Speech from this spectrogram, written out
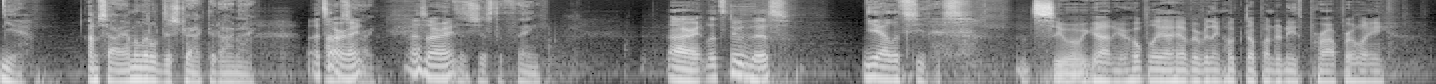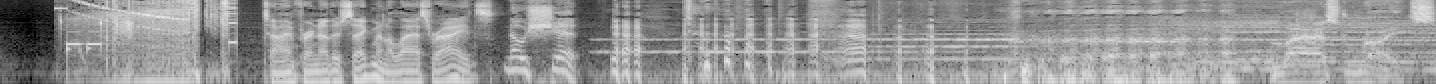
Yeah, I'm sorry. I'm a little distracted, aren't I? That's I'm all right. sorry. That's all right. This is just a thing. All right, let's do hmm. this. Yeah, let's do this. Let's see what we got here. Hopefully, I have everything hooked up underneath properly. Time for another segment of Last Rides. No shit. Last Rites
